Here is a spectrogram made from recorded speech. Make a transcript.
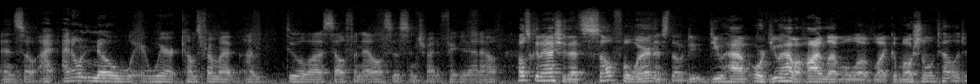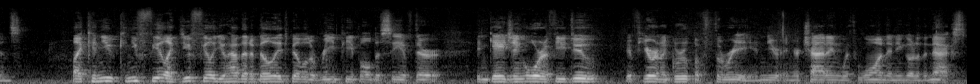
And so I, I don't know where, where it comes from. I, I do a lot of self analysis and try to figure that out. I was going to ask you that self awareness though. Do, do you have or do you have a high level of like emotional intelligence? Like, can you can you feel like do you feel you have that ability to be able to read people to see if they're engaging, or if you do, if you're in a group of three and you're and you're chatting with one and you go to the next,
